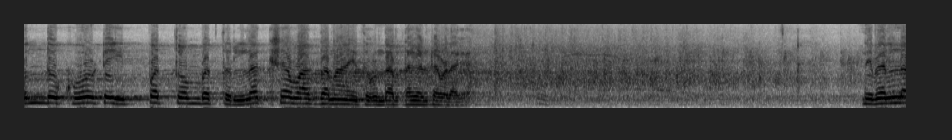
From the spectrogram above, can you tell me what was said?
ಒಂದು ಕೋಟಿ ಇಪ್ಪತ್ತೊಂಬತ್ತು ಲಕ್ಷ ವಾಗ್ದಾನ ಆಯಿತು ಒಂದು ಅರ್ಧ ಗಂಟೆ ಒಳಗೆ. ನೀವೆಲ್ಲ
